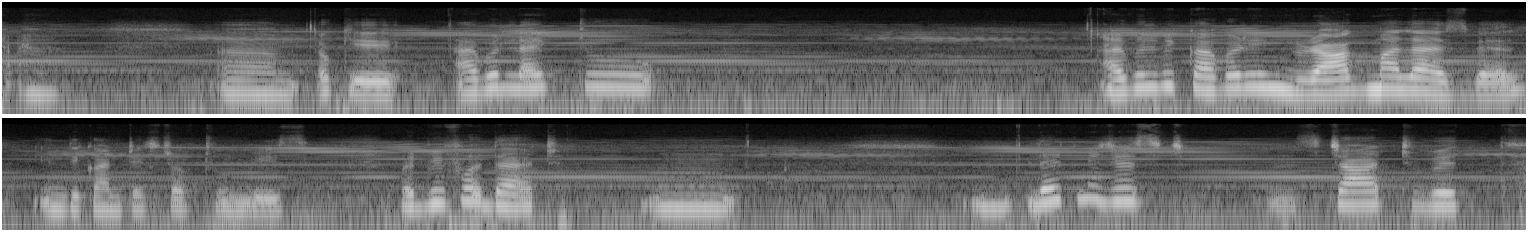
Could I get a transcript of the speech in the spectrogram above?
um, okay i would like to i will be covering ragmala as well in the context of thumris but before that um, let me just start with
